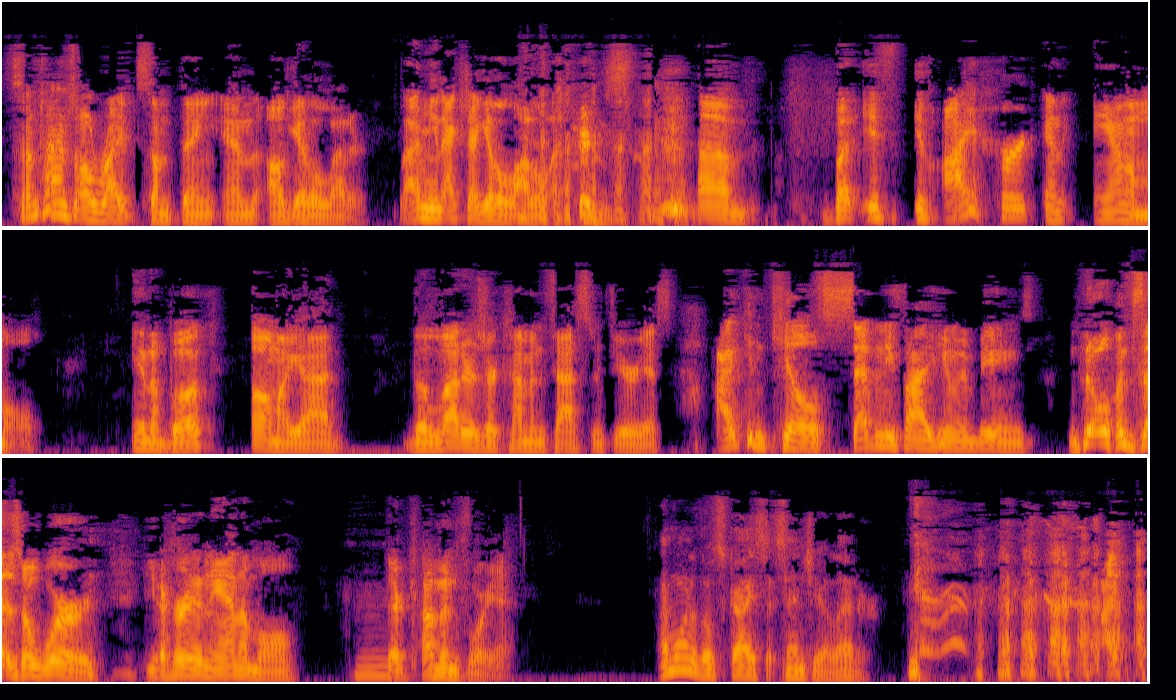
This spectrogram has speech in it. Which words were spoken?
Sometimes I'll write something and I'll get a letter I mean, actually, I get a lot of letters. um, but if if I hurt an animal in a book, oh my god, the letters are coming fast and furious. I can kill seventy five human beings. No one says a word. You hurt an animal, they're coming for you. I'm one of those guys that sends you a letter. I,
